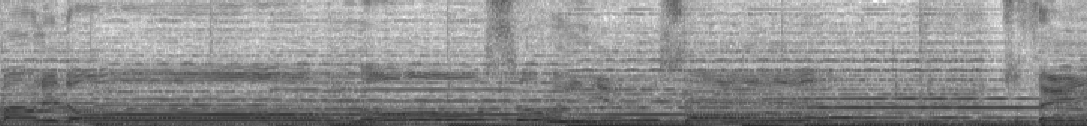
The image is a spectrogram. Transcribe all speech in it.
found it all oh so amusing. So think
